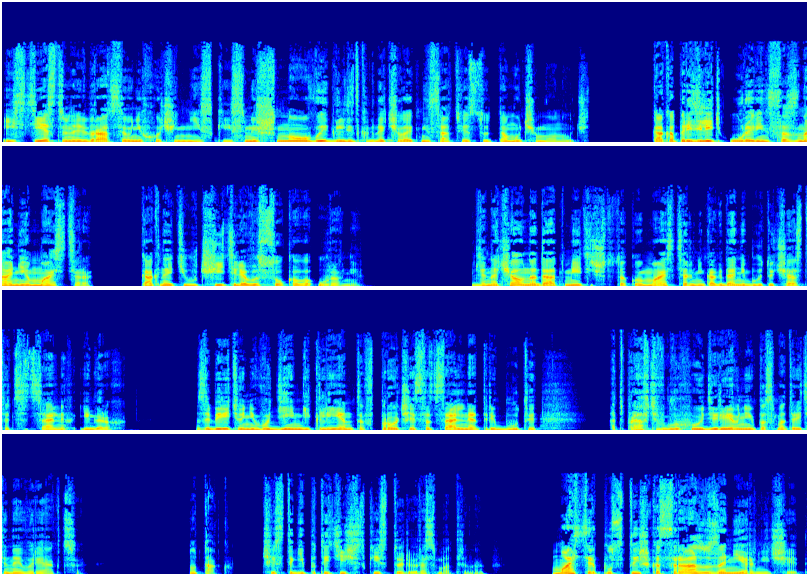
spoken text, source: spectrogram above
Естественно, вибрации у них очень низкие, и смешно выглядит, когда человек не соответствует тому, чему он учит. Как определить уровень сознания мастера? Как найти учителя высокого уровня? Для начала надо отметить, что такой мастер никогда не будет участвовать в социальных играх. Заберите у него деньги, клиентов, прочие социальные атрибуты, отправьте в глухую деревню и посмотрите на его реакцию. Ну так, чисто гипотетически историю рассматриваю. Мастер-пустышка сразу занервничает,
